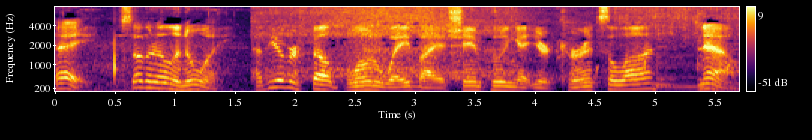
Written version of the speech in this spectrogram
Hey, Southern Illinois, have you ever felt blown away by a shampooing at your current salon? Now,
